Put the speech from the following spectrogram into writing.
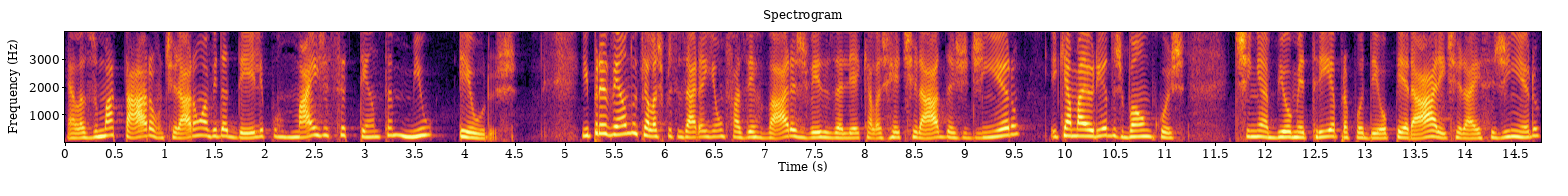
Elas o mataram, tiraram a vida dele por mais de 70 mil euros. E prevendo que elas precisariam fazer várias vezes ali aquelas retiradas de dinheiro e que a maioria dos bancos tinha biometria para poder operar e tirar esse dinheiro,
